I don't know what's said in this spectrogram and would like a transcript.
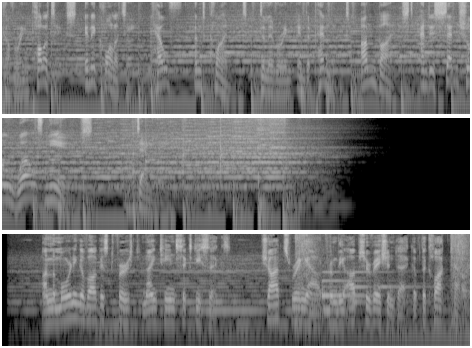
covering politics, inequality, health, and climate, delivering independent, unbiased, and essential world news daily. On the morning of August 1st, 1966, shots ring out from the observation deck of the clock tower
